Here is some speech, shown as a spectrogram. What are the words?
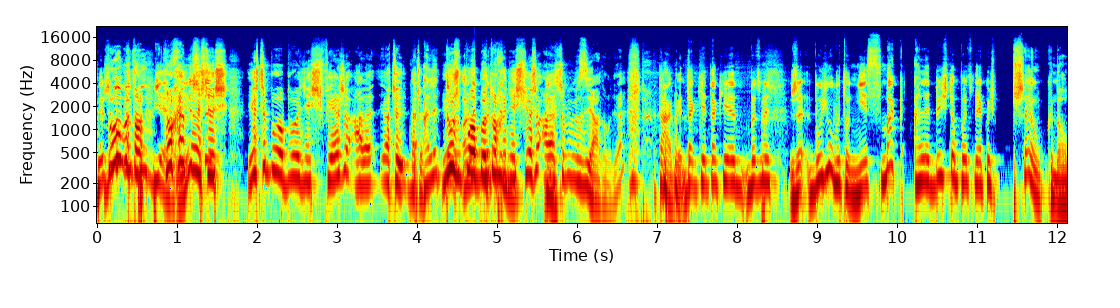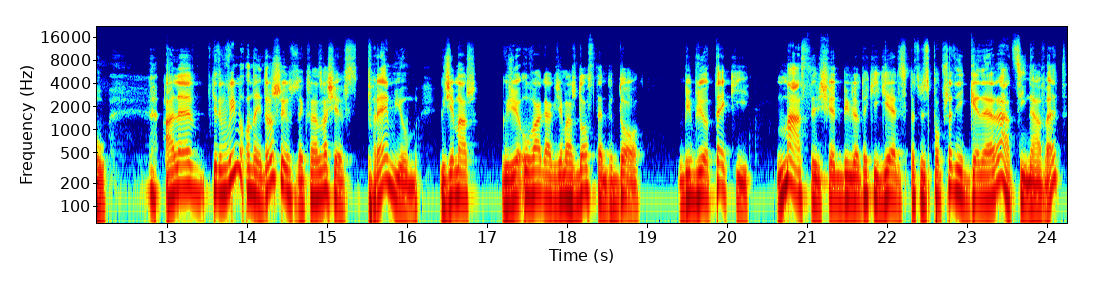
Jeszcze Byłoby byłoby to, biedy. trochę by Jeszcze- jeszcze, jeszcze byłoby nieświeże, ale, znaczy, znaczy Ale to- już ale byłoby powiedzmy- trochę nieświeże, ale jeszcze bym zjadł, nie? Tak, takie, takie, powiedzmy, że budziłoby to niesmak, ale byś to, powiedzmy, jakoś przełknął. Ale kiedy mówimy o najdroższej usłudze, która nazywa się Premium, gdzie masz, gdzie, uwaga, gdzie masz dostęp do biblioteki, masy świat biblioteki gier, powiedzmy, z poprzedniej generacji nawet,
